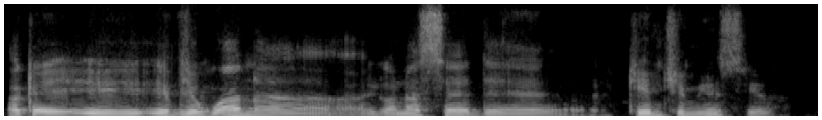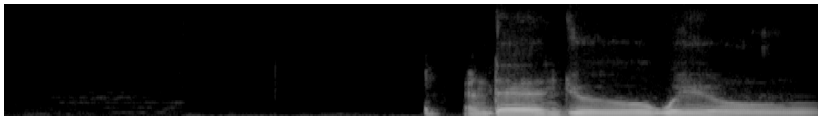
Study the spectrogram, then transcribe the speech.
okay, i- if you wanna, I'm gonna say the Kimchi Museum. And then you will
